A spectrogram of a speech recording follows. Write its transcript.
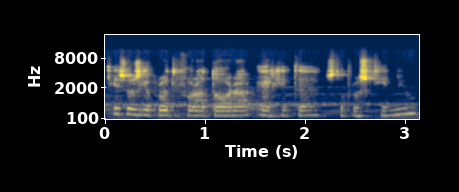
και ίσως για πρώτη φορά τώρα έρχεται στο προσκήνιο.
